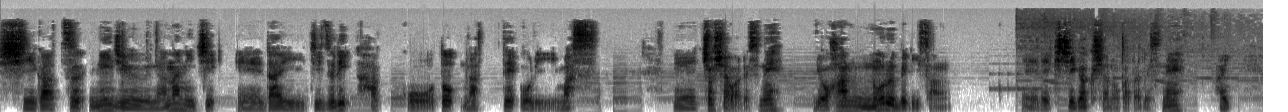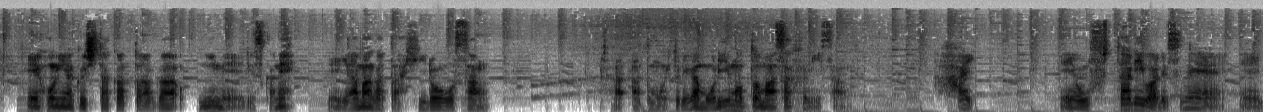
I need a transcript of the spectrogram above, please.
4月27日、え、第1刷り発行となっております。え、著者はですね、ヨハン・ノルベリさん、え、歴史学者の方ですね。はい。え、翻訳した方が2名ですかね。山形博夫さん。ああともう一人が森本正文さん。はい。えお二人はですね、え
